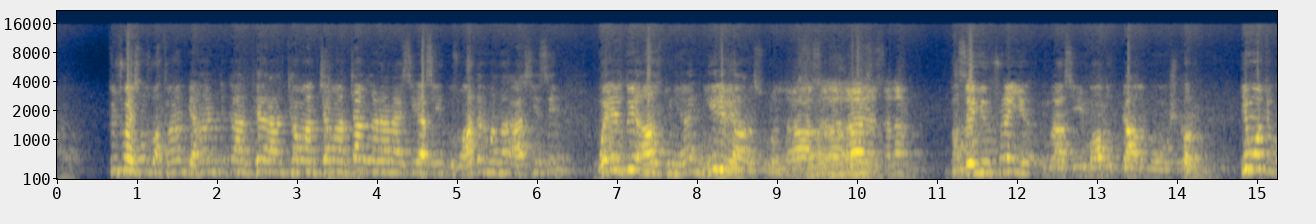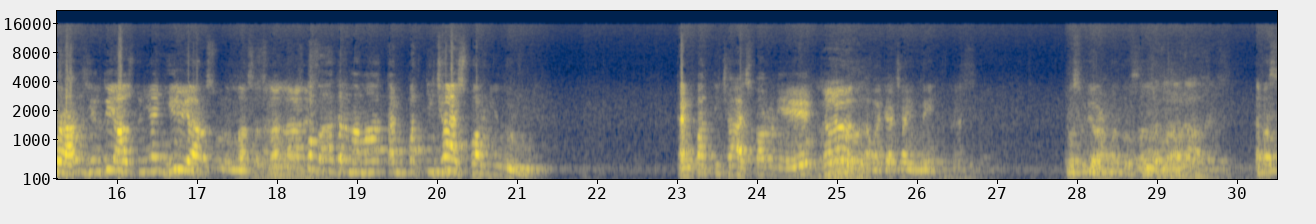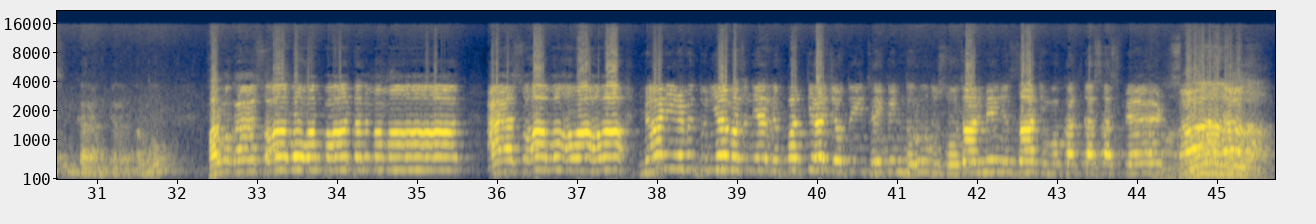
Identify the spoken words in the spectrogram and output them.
تُہۍ چھُو اَسہِ منٛز وۄتھان بیٚہان ٹِکان پھیران کھٮ۪وان چٮ۪وان جنگ لڑان آسہِ یہِ ہسا یہِ گُزواتن منٛز آسہِ یہِ سۭتۍ وۄنۍ یا رسول اللہ بظٲہِر چھُنہ یہِ ہسا یہِ موتُک پیالہٕ نوش کرُن یِمو تہِ کوٚر عرض ییٚلہِ تُہۍ آز دُنیا نیٖرِو یا رسول اللہ صلی اللہ علیہ وسلم۔ بادل مما تَمہِ پتہٕ تہِ چھا اَسہِ پَرُن یہِ ضروٗری تَمہِ پتہٕ تہِ چھا اَسہِ پَرُن یہِ توجہ چھا یِمنٕے رسول رحمت صلی اللہ علیہ وسلم۔ تبسم کران کران فرمو۔ فرمو کہ صحابہ و بادل ممات اے صحابہ و و میانی ام دنیا مز نیر پتہ جو تو تھے کن درود سوزان میانی ذات مقدس اس پیٹ سبحان اللہ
